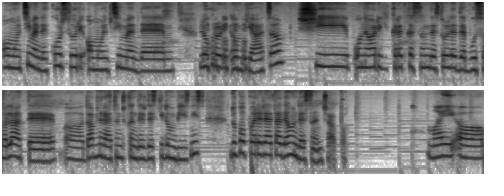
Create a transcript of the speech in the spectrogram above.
o mulțime de cursuri, o mulțime de lucruri în piață și uneori cred că sunt destul de debusolate uh, doamnele atunci când își deschid un business. După părerea ta, de unde să înceapă? Mai uh,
